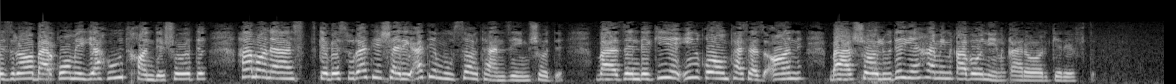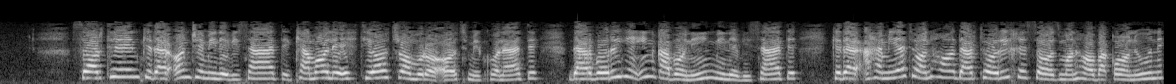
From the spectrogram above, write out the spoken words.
ازرا بر قوم یهود خوانده شد همان است که به صورت شریعت موسی تنظیم شد و زندگی این قوم پس از آن بر شالوده همین قوانین قرار گرفت. سارتن که در آنچه می نویسد کمال احتیاط را مراعات می کند درباره این قوانین می نویسد که در اهمیت آنها در تاریخ سازمان ها و قانون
